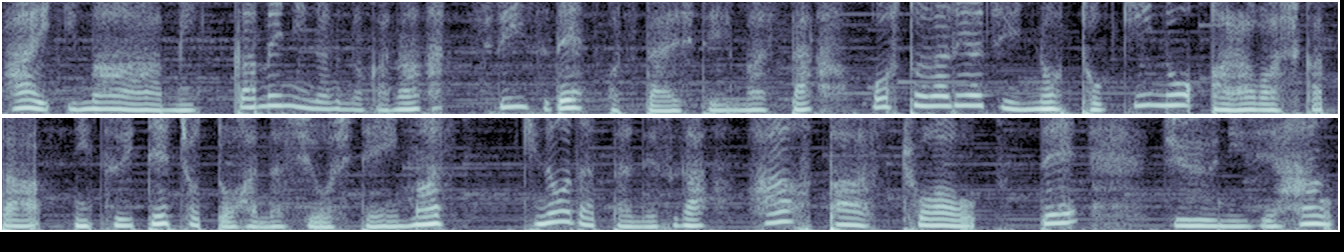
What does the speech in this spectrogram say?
はい今3日目になるのかな？シリーズでお伝えしていました。オーストラリア人の時の表し方についてちょっとお話をしています。昨日だったんですが half past 12で12時半。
